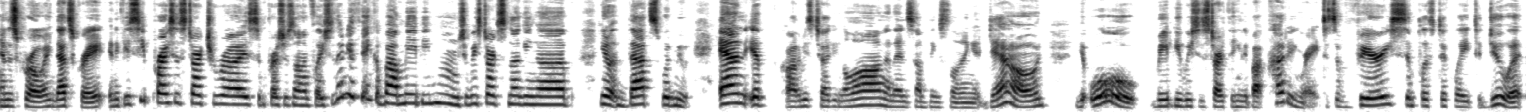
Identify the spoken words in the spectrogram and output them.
and it's growing. That's great. And if you see prices start to rise, some pressures on inflation, then you think about maybe, hmm, should we start snugging up? You know, that's what move. And if economy's chugging along and then something's slowing it down, you, oh, maybe we should start thinking about cutting rates. It's a very simplistic way to do it,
